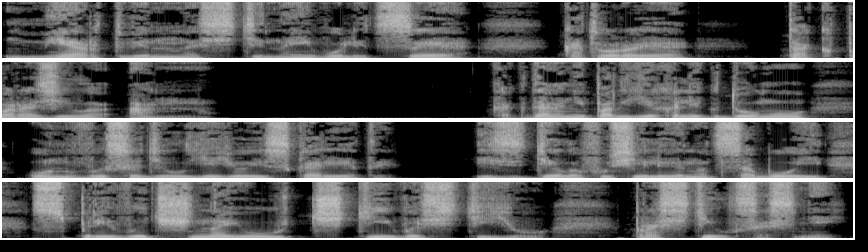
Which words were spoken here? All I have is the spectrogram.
мертвенности на его лице, которое так поразило Анну. Когда они подъехали к дому, он высадил ее из кареты и, сделав усилие над собой, с привычной учтивостью простился с ней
